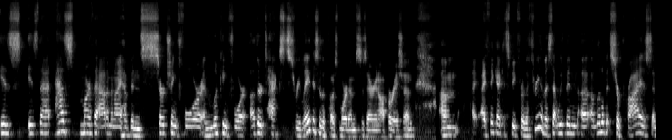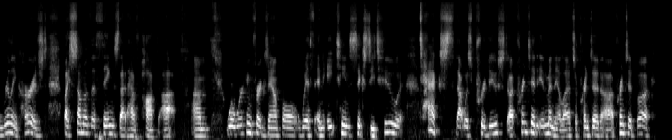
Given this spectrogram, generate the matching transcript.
is is that as Martha Adam and I have been searching for and looking for other texts related to the postmortem cesarean operation. Um, I, I, think I could speak for the three of us that we've been a, a, little bit surprised and really encouraged by some of the things that have popped up. Um, we're working, for example, with an 1862 text that was produced, uh, printed in Manila. It's a printed uh, printed book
